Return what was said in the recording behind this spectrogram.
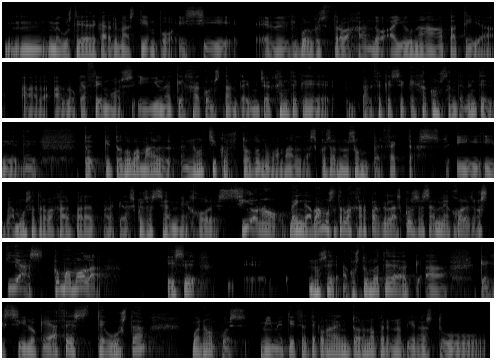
mm, me gustaría dedicarle más tiempo. Y si en el equipo en el que estoy trabajando hay una apatía a, lo que hacemos y una queja constante, hay mucha gente que parece que se queja constantemente de, que todo va mal. No, chicos, todo no va mal. Las cosas no son perfectas y, vamos a trabajar para, para que las cosas sean mejores. ¿Sí o no? Venga, vamos a trabajar para que las cosas sean mejores. ¡Hostias! ¿Cómo mola? Ese eh, no sé, acostúmbrate a, que si lo que haces te gusta, bueno, pues mimetízate con el entorno, pero no pierdas tu,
